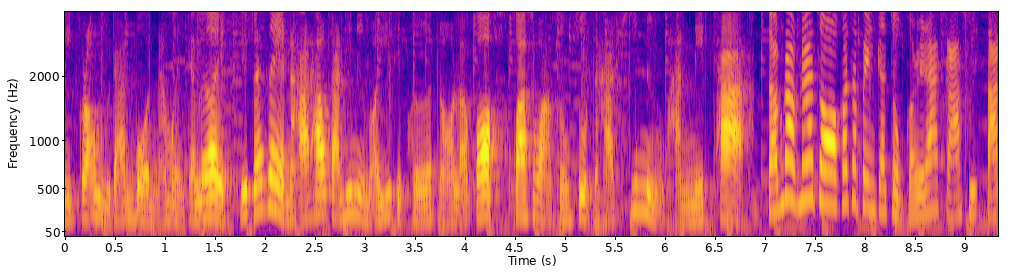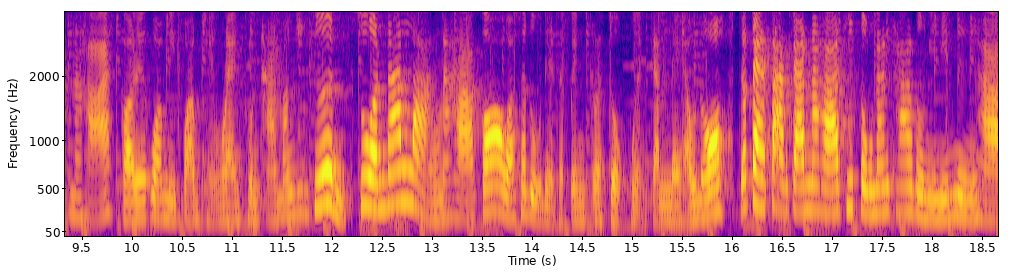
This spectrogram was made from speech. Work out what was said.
มีกล้องอยู่ด้านบนนะเหมือนกันเลย refresh rate นะคะเท่ากันที่ 120 Hz เนาะแล้วก็ความสว่างสูงสุดนะคะที่ 1,000 นิตค่ะสำหรับหน้าจอก็จะเป็นกระจก Gorilla Glass Victus นะคะ ก็เรียกว่ามีความแข็งแรงทนทานมากยิ่งขึ้น ส่วนด้านหลังนะคะ ก็วัสดุเนี่ยจะเป็นกระจกเหมือนกันแล้วเนาะจะแตกต่างกันนะคะที่ตรงด้านข้างตรงนี้นิดนึงค่ะ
